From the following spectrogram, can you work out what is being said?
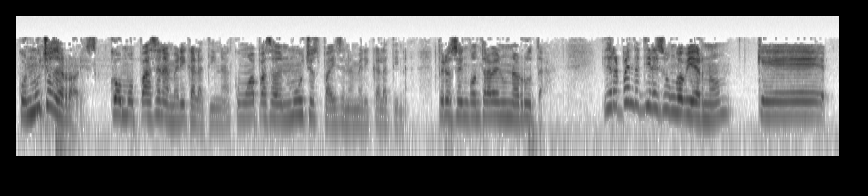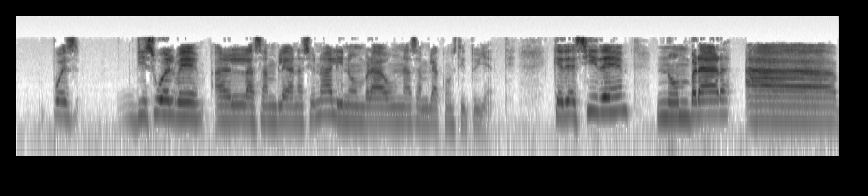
con muchos errores, como pasa en América Latina, como ha pasado en muchos países en América Latina, pero se encontraba en una ruta. Y de repente tienes un gobierno que, pues, disuelve a la Asamblea Nacional y nombra a una Asamblea Constituyente, que decide nombrar a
